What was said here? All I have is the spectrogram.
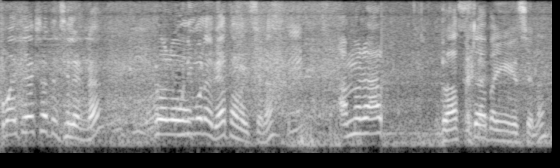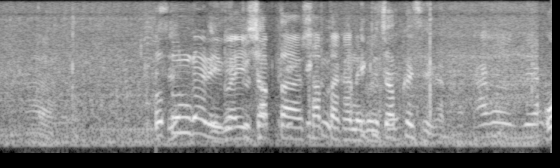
সবাই তো একসাথে ছিলেন না? উনি মনে হয় ব্যথা হয়েছে না আমরা গ্লাসটা ভেঙে গেছে না নতুন গাড়ি ভাই সপ্তাহ সপ্তাহ খানে একটু চাপ খাইছে এখানে ও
